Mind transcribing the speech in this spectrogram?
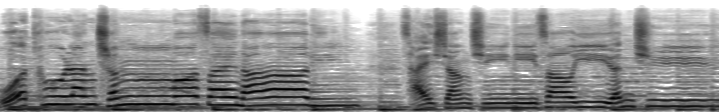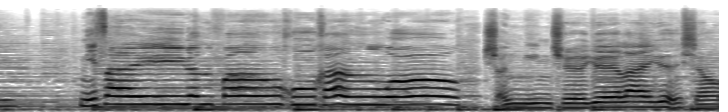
我突然沉默在那里，才想起你早已远去。你在远方呼喊我，声音却越来越小。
